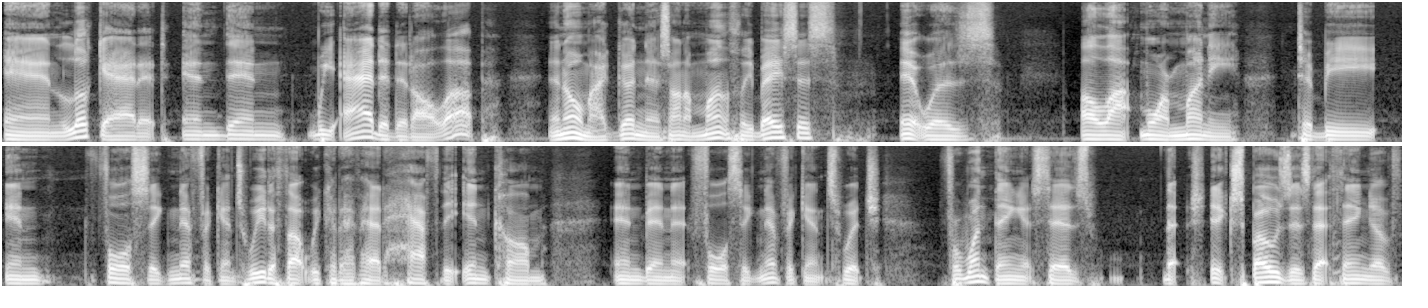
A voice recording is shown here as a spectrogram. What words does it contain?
and look at it. And then we added it all up and oh my goodness on a monthly basis it was a lot more money to be in full significance we'd have thought we could have had half the income and been at full significance which for one thing it says that it exposes that thing of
